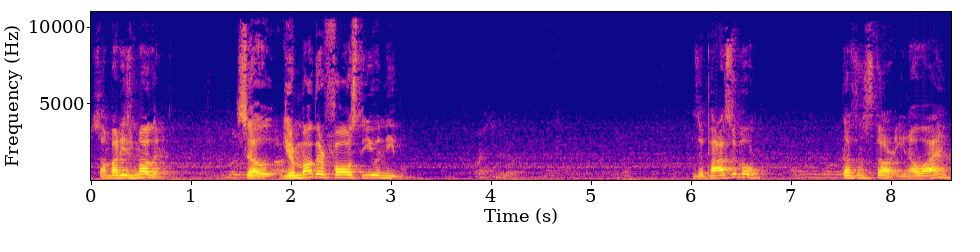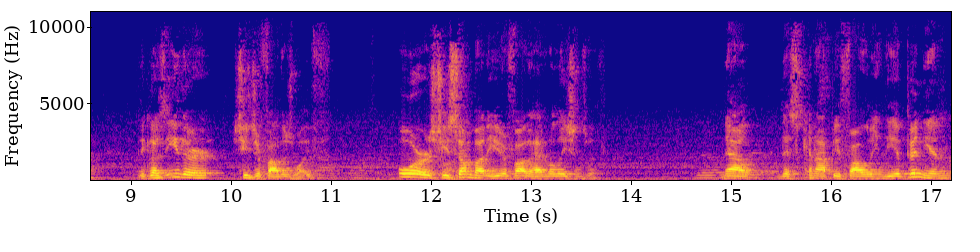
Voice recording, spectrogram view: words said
somebody's mother. So your mother falls to you in evil. Is it possible? Doesn't start. You know why? Because either she's your father's wife, or she's somebody who your father had relations with. Now, this cannot be following the opinion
